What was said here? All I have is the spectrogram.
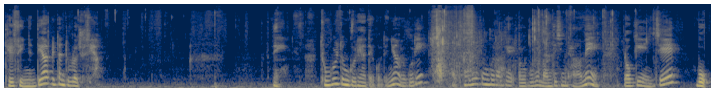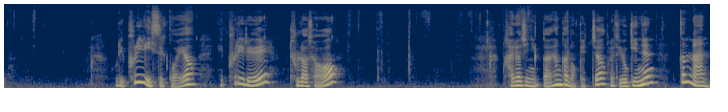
될수 있는데요. 일단 눌러 주세요. 네, 둥글둥글 해야 되거든요. 얼굴이 자, 둥글둥글하게 얼굴을 만드신 다음에 여기에 이제 목 우리 프릴이 있을 거예요. 이 프릴을 둘러서 가려지니까 상관없겠죠. 그래서 여기는 끝만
